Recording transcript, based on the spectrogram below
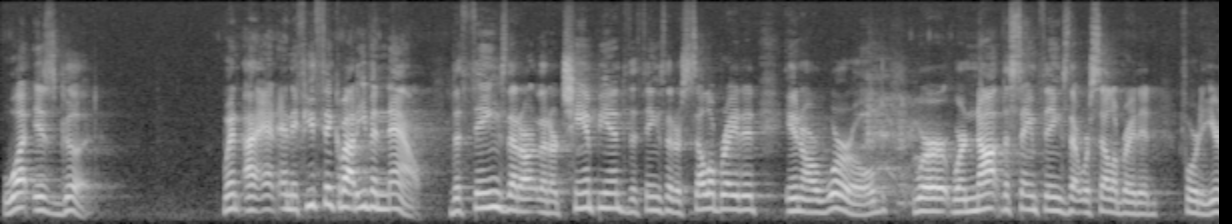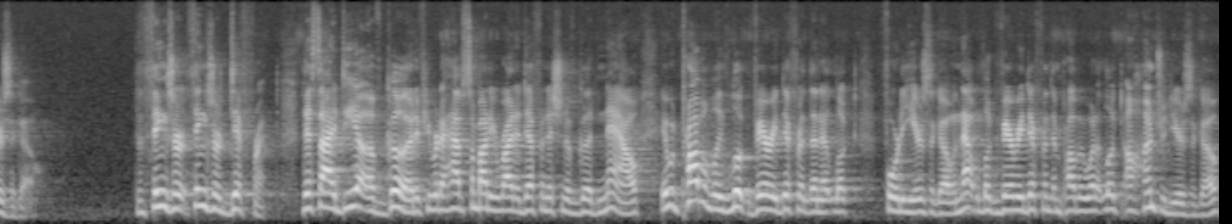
what is good. When, and, and if you think about even now, the things that are, that are championed, the things that are celebrated in our world were, were not the same things that were celebrated 40 years ago. The things are, things are different. This idea of good, if you were to have somebody write a definition of good now, it would probably look very different than it looked 40 years ago. And that would look very different than probably what it looked 100 years ago.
